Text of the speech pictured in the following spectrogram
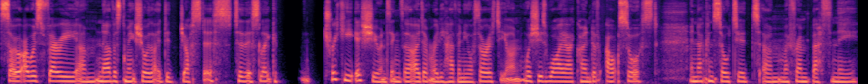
So I was very um, nervous to make sure that I did justice to this like tricky issue and things that I don't really have any authority on, which is why I kind of outsourced and I consulted um, my friend Bethany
